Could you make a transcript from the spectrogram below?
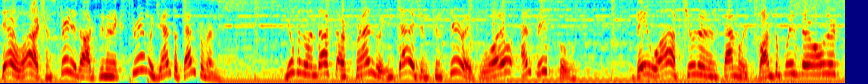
They are large and sturdy dogs with an extremely gentle temperament. Newfoundland dogs are friendly, intelligent, considerate, loyal and peaceful. They love children and families, want to please their owners,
